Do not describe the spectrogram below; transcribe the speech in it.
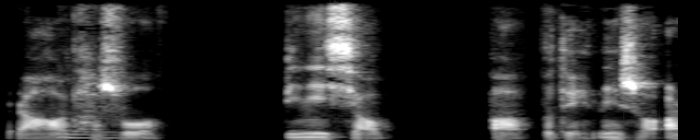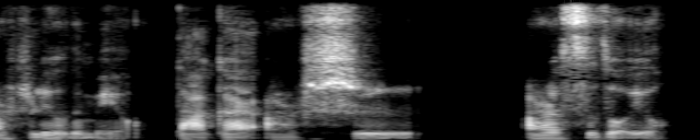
然后他说，比你小啊，不对，那时候二十六都没有，大概二十二十四左右。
